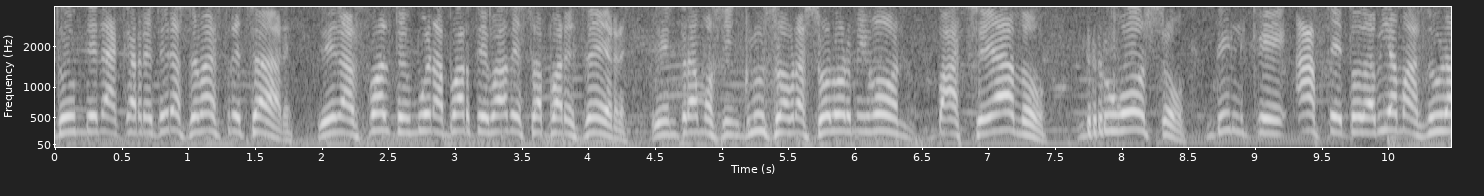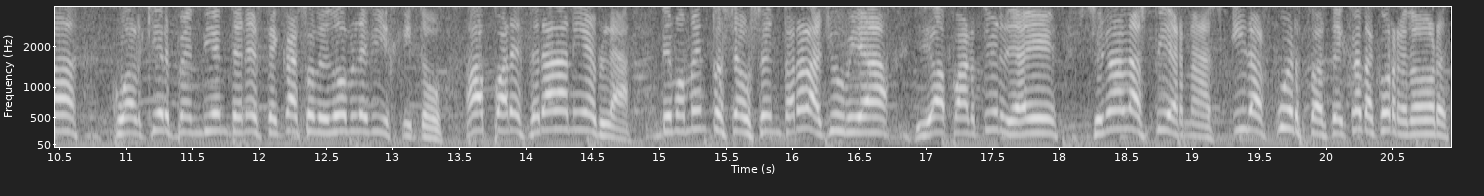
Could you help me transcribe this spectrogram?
donde la carretera se va a estrechar. El asfalto en buena parte va a desaparecer. Entramos incluso, habrá solo hormigón, bacheado, rugoso, del que hace todavía más dura cualquier pendiente, en este caso de doble dígito. Aparecerá la niebla, de momento se ausentará la lluvia y a partir de ahí serán las piernas y las fuerzas de cada corredor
